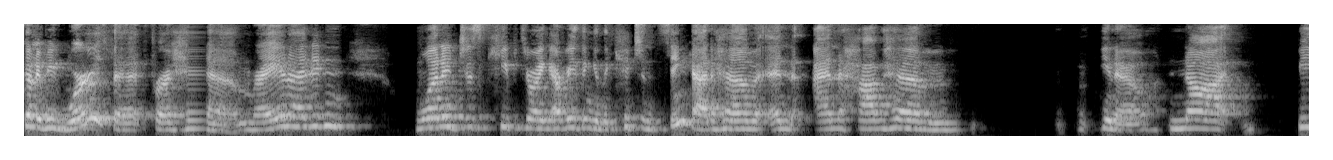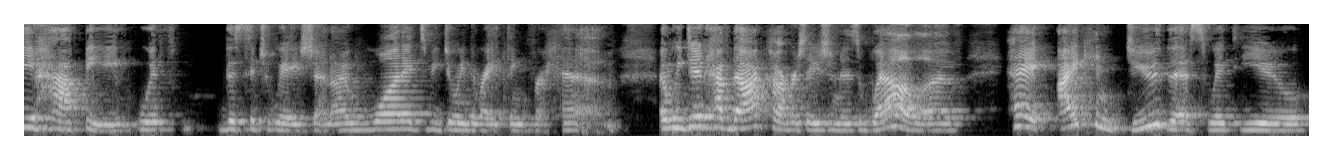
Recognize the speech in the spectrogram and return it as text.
going to be worth it for him, right? I didn't want to just keep throwing everything in the kitchen sink at him and and have him, you know, not be happy with the situation. I wanted to be doing the right thing for him. And we did have that conversation as well of hey, I can do this with you.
